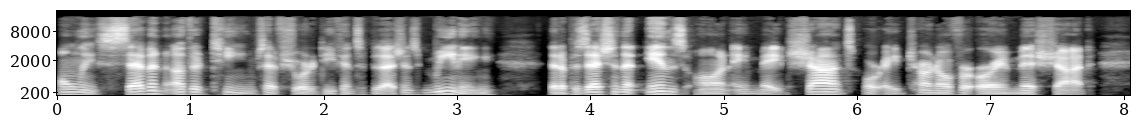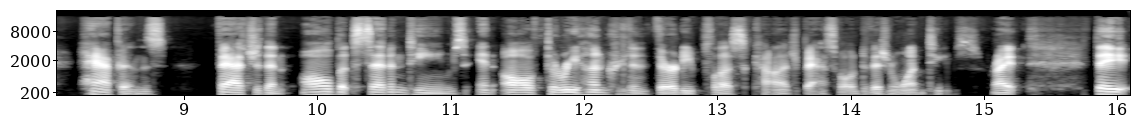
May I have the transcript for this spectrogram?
only seven other teams have shorter defensive possessions, meaning that a possession that ends on a made shot or a turnover or a missed shot happens faster than all but seven teams in all 330 plus college basketball division one teams right? They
